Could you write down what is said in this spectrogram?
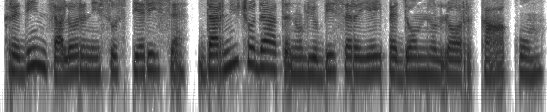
Credința lor în Isus pierise, dar niciodată nu-l iubiseră ei pe Domnul lor ca acum.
